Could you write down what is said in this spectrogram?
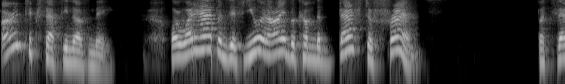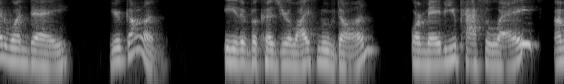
aren't accepting of me? Or what happens if you and I become the best of friends, but then one day you're gone, either because your life moved on, or maybe you pass away. I'm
